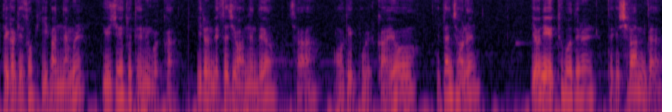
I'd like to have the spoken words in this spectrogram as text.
내가 계속 이 만남을 유지해도 되는 걸까? 이런 메시지가 왔는데요. 자 어디 볼까요? 일단 저는 연애 유튜버들을 되게 싫어합니다.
